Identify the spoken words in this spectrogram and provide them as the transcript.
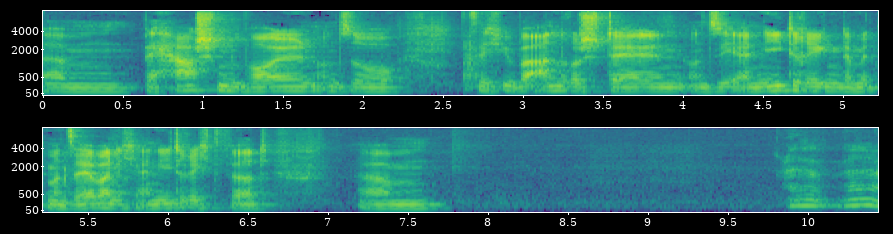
ähm, beherrschen wollen und so sich über andere stellen und sie erniedrigen, damit man selber nicht erniedrigt wird. Also, ja.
